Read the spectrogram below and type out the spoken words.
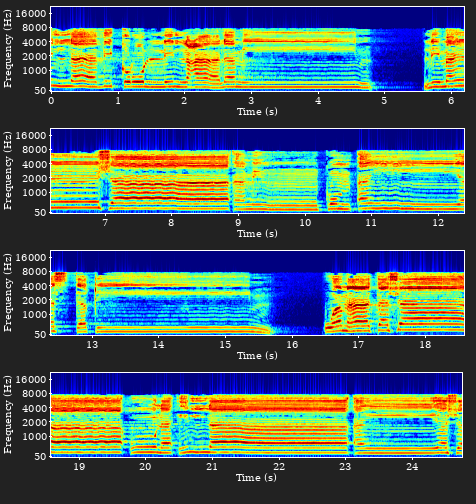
إلا ذكر للعالمين. لمن شاء منكم أن يستقيم. وما تشاءون إلا أن يشاء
